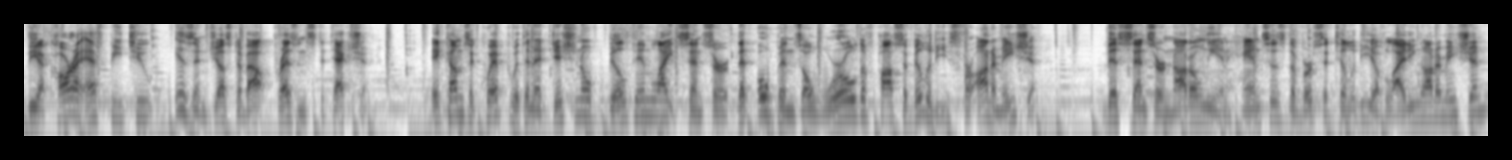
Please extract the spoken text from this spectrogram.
the Aqara FP2 isn't just about presence detection. It comes equipped with an additional built in light sensor that opens a world of possibilities for automation. This sensor not only enhances the versatility of lighting automation,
